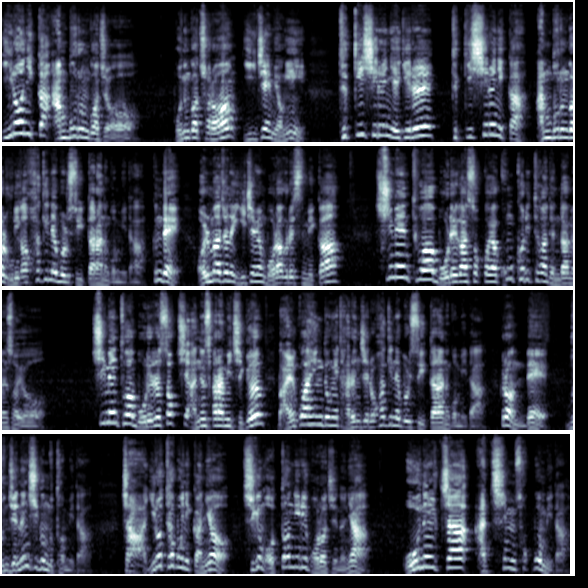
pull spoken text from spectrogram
이러니까 안 부른 거죠. 보는 것처럼 이재명이 듣기 싫은 얘기를 듣기 싫으니까 안 부른 걸 우리가 확인해 볼 수 있다라는 겁니다. 근데 얼마 전에 이재명 뭐라 그랬습니까? 시멘트와 모래가 섞어야 콘크리트가 된다면서요. 시멘트와 모래를 섞지 않는 사람이 지금 말과 행동이 다른지를 확인해 볼 수 있다라는 겁니다. 그런데 문제는 지금부터입니다. 자, 이렇다 보니까요. 지금 어떤 일이 벌어지느냐? 오늘자 아침 속보입니다.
